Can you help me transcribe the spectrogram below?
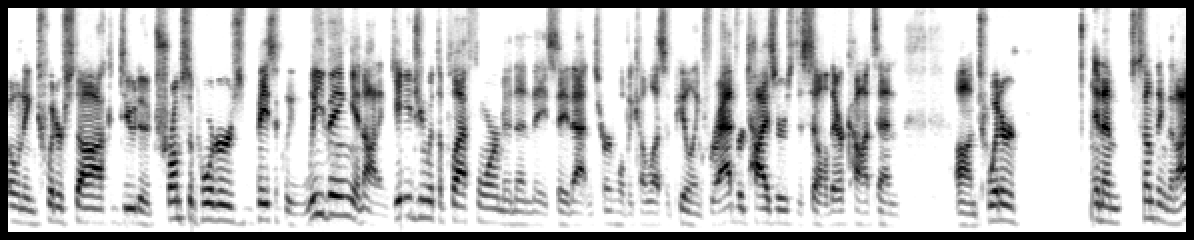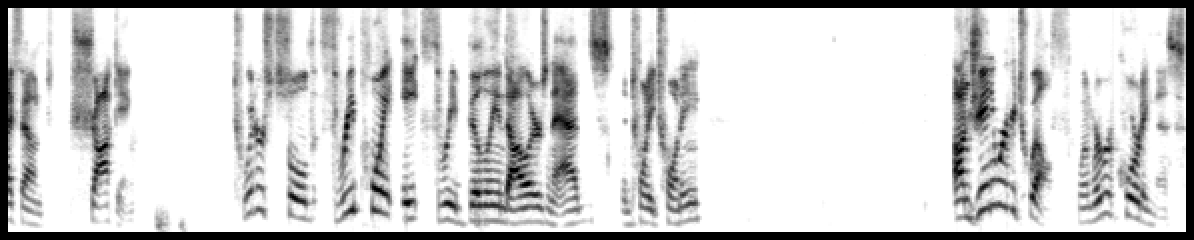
owning Twitter stock due to Trump supporters basically leaving and not engaging with the platform. And then they say that in turn will become less appealing for advertisers to sell their content on Twitter. And then something that I found shocking Twitter sold $3.83 billion in ads in 2020. On January 12th, when we're recording this,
